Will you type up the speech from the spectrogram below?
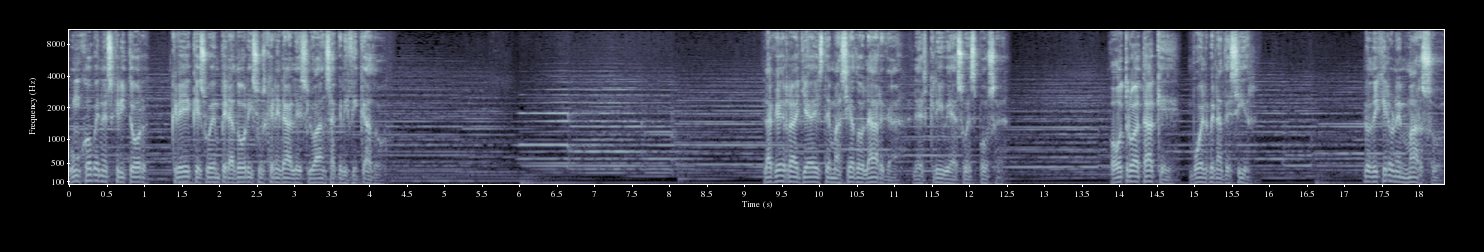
un joven escritor, cree que su emperador y sus generales lo han sacrificado. La guerra ya es demasiado larga, le escribe a su esposa. Otro ataque, vuelven a decir. Lo dijeron en marzo,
